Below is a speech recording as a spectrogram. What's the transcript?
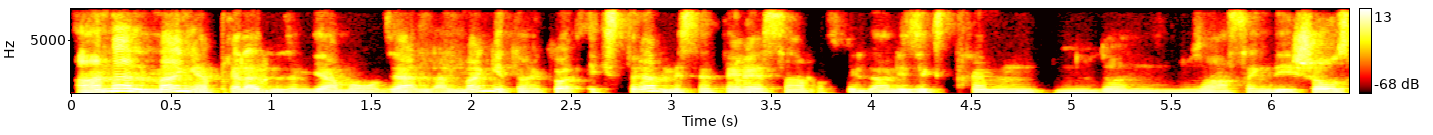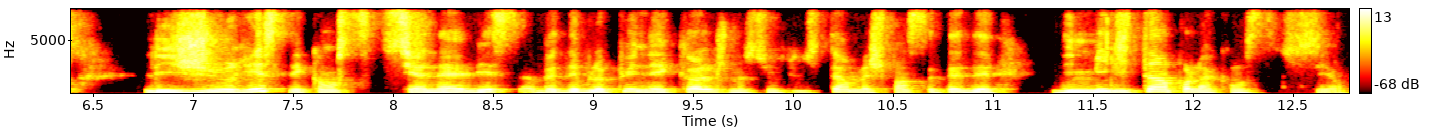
En Allemagne, après la Deuxième Guerre mondiale, l'Allemagne est un cas extrême, mais c'est intéressant parce que dans les extrêmes, nous, donne, nous enseignent des choses. Les juristes, les constitutionnalistes avaient développé une école, je ne me souviens plus du terme, mais je pense que c'était des, des militants pour la Constitution.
